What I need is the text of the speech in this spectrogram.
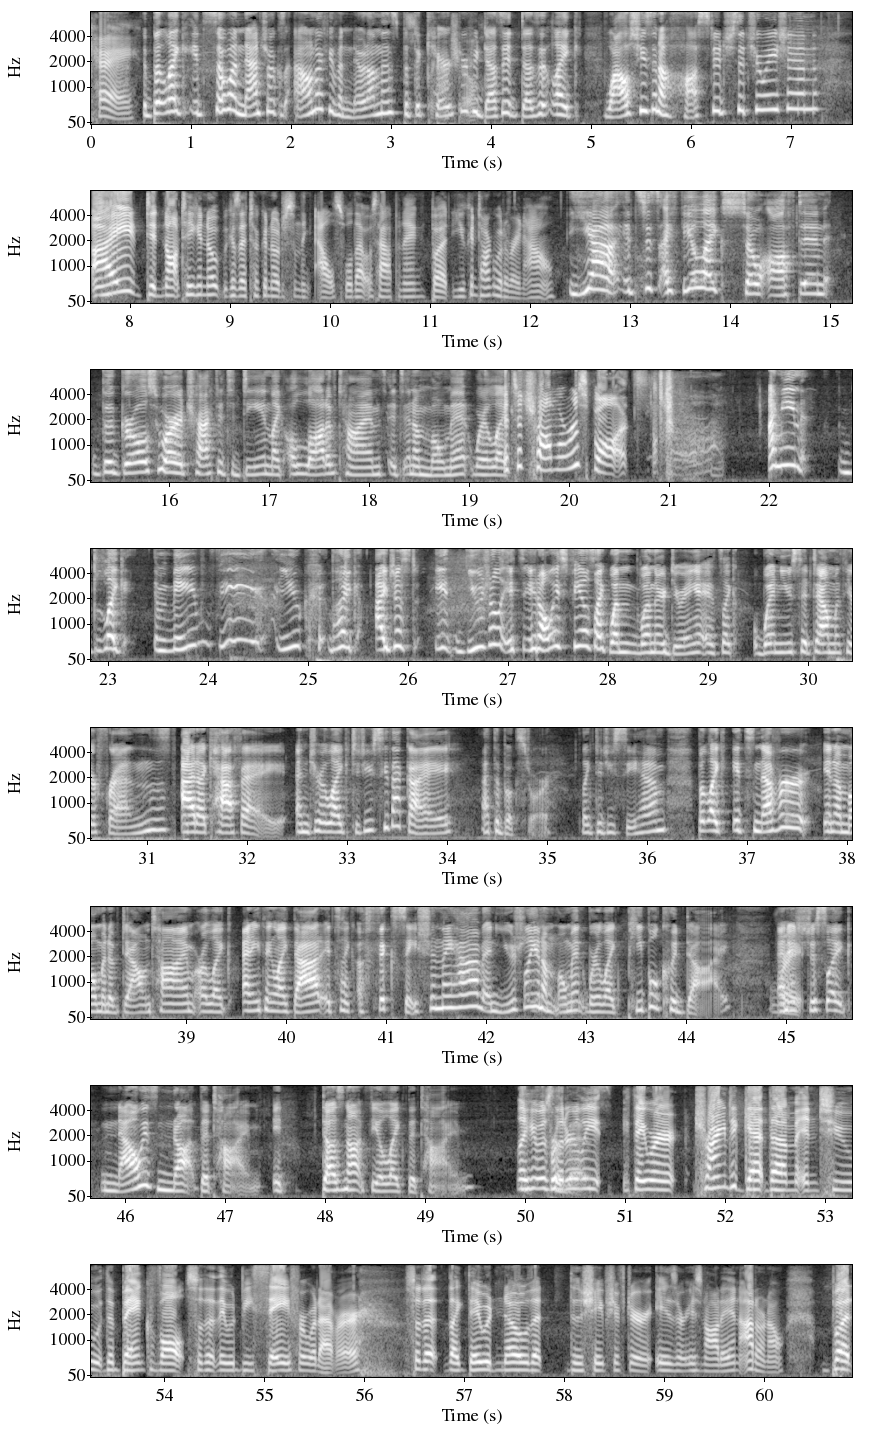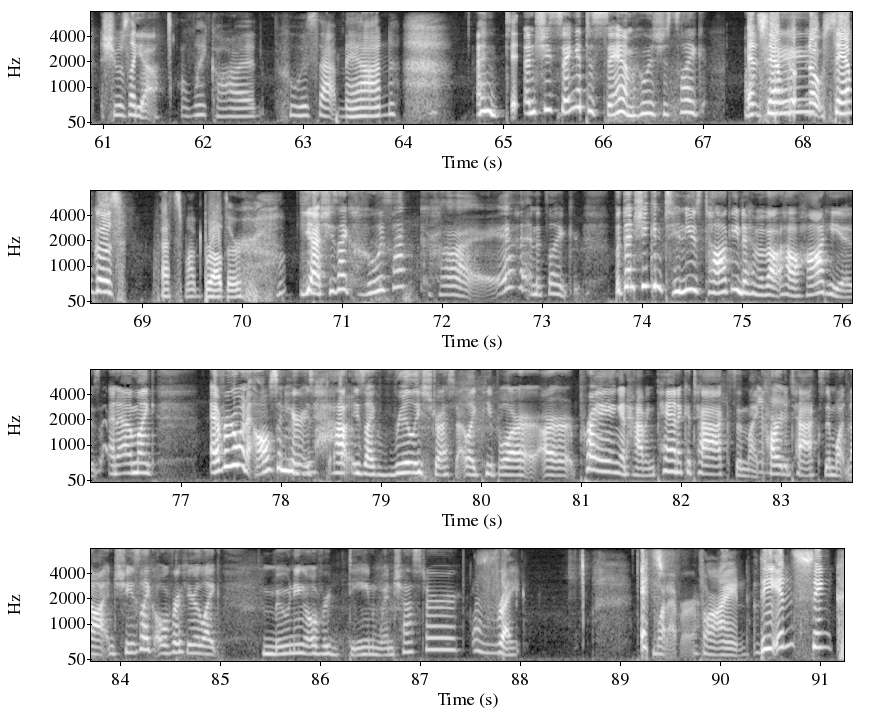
Okay. But like, it's so unnatural because I don't know if you have a note on this, but the character who does it does it like while she's in a hostage situation. I did not take a note because I took a note of something else while that was happening, but you can talk about it right now. Yeah, it's just I feel like so often the girls who are attracted to Dean, like a lot of times, it's in a moment where like It's a trauma response. I mean, like maybe you could like I just it usually it's it always feels like when when they're doing it it's like when you sit down with your friends at a cafe and you're like did you see that guy at the bookstore? Like did you see him? But like it's never in a moment of downtime or like anything like that. It's like a fixation they have and usually in a moment where like people could die. And it's just like now is not the time. It does not feel like the time Like it was literally they were trying to get them into the bank vault so that they would be safe or whatever. So that like they would know that the shapeshifter is or is not in. I don't know. But she was like, Yeah. "Oh my god, who is that man?" And and she's saying it to Sam, who is just like, And Sam go- no, Sam goes, "That's my brother." yeah, she's like, who is that guy? And it's like, but then she continues talking to him about how hot he is, and I'm like, everyone else in here is ha- is like really stressed out. Like people are are praying and having panic attacks and like Mm-hmm. heart attacks and whatnot, and she's like over here like mooning over Dean Winchester. right. It's Whatever. Fine. The in sync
